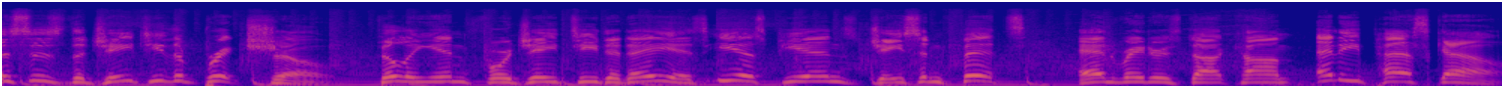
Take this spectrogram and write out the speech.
This is the JT the Brick Show. Filling in for JT today is ESPN's Jason Fitz and Raiders.com Eddie Paskal.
